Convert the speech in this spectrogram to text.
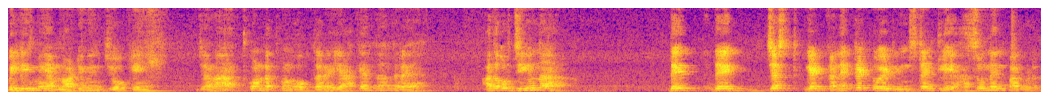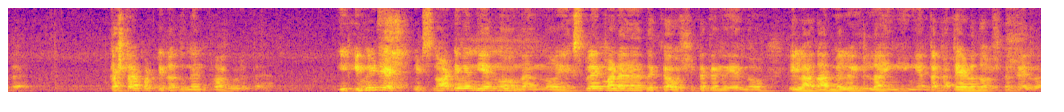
Believe me I'm not even joking ಜನ ಹತ್ಕೊಂಡು ಹತ್ಕೊಂಡು ಹೋಗ್ತಾರೆ. ಯಾಕೆ ಅಂತಂದ್ರೆ, ಅದು ಅವ್ರ ಜೀವನ. They they just get connected to it instantly ಹಸು ನೆನಪಾಗ್ಬಿಡುತ್ತೆ. ಕಷ್ಟಪಟ್ಟಿರೋದು ನೆನಪಾಗ್ಬಿಡುತ್ತೆ. ಇಮಿಡಿಯೇಟ್ ಇಟ್ಸ್ ನಾಟ್ ಇವನ್ ಏನು ನಾನು ಎಕ್ಸ್ಪ್ಲೈನ್ ಮಾಡೋದಕ್ಕೆ ಅವಶ್ಯಕತೆನೂ ಏನು ಇಲ್ಲ. ಅದಾದ್ಮೇಲೆ ಇಲ್ಲ, ಹಿಂಗೆ ಹಿಂಗೆ ಅಂತ ಕತೆ ಹೇಳೋದು ಅವಶ್ಯಕತೆ ಇಲ್ಲ.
